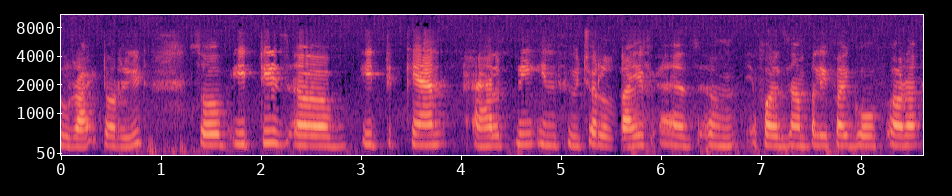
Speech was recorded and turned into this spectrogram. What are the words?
to write or read. So it is uh, it can help me in future life as um, for example if I go for a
